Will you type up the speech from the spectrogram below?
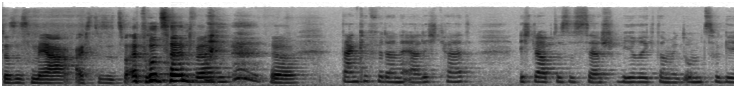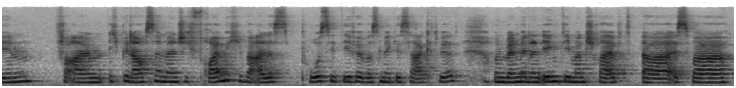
dass es mehr als diese 2% werden. ja. Danke für deine Ehrlichkeit. Ich glaube, das ist sehr schwierig, damit umzugehen. Vor allem, ich bin auch so ein Mensch, ich freue mich über alles Positive, was mir gesagt wird. Und wenn mir dann irgendjemand schreibt, äh, es war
